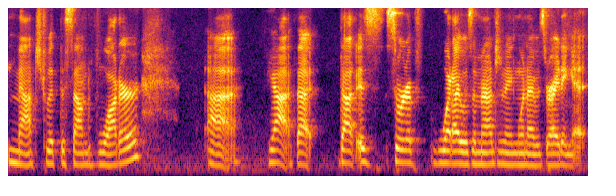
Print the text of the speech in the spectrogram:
matched with the sound of water, uh, yeah, that that is sort of what I was imagining when I was writing it.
